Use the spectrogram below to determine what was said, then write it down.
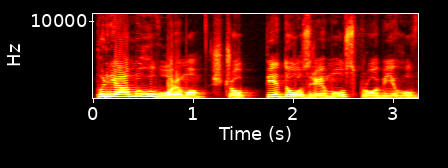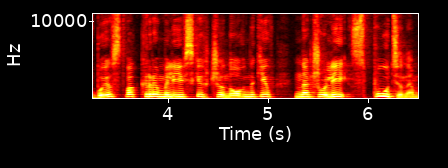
прямо говоримо, що підозрюємо у спробі його вбивства кремлівських чиновників на чолі з Путіним.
